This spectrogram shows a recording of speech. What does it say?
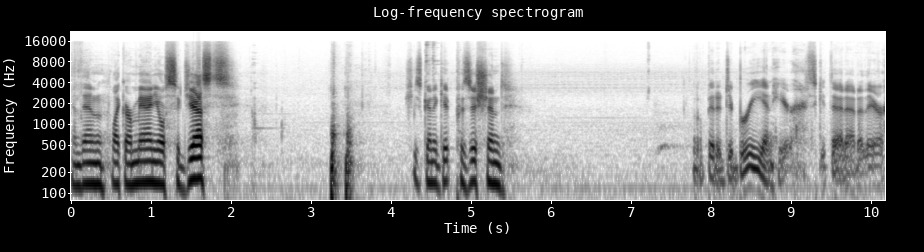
And then, like our manual suggests, she's going to get positioned a little bit of debris in here. Let's get that out of there.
